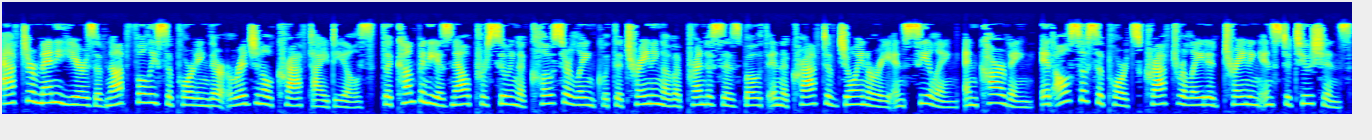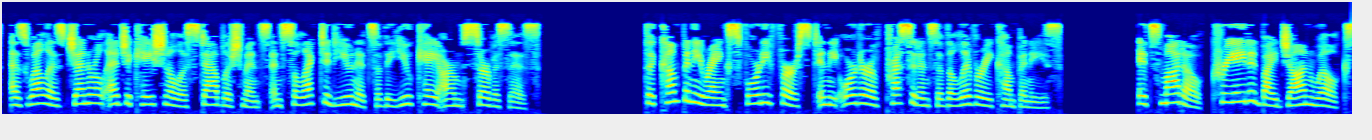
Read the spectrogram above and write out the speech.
After many years of not fully supporting their original craft ideals, the company is now pursuing a closer link with the training of apprentices both in the craft of joinery and ceiling and carving. It also supports craft-related training institutions, as well as general educational establishments and selected units of the UK Armed Services. The company ranks 41st in the order of precedence of the livery companies. Its motto, created by John Wilkes,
